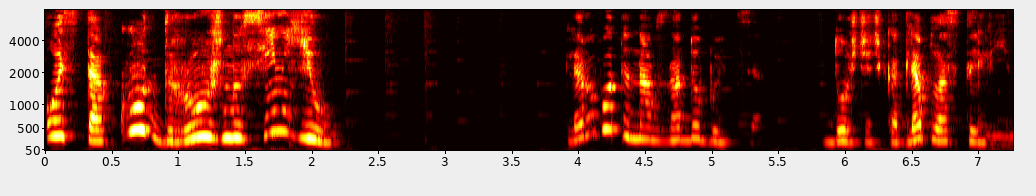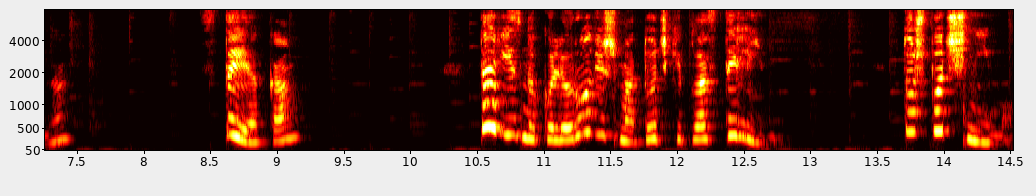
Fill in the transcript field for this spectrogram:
ось таку дружну сім'ю. Для роботи нам знадобиться дощечка для пластиліна, стека та різнокольорові шматочки пластиліну. Тож почнімо.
